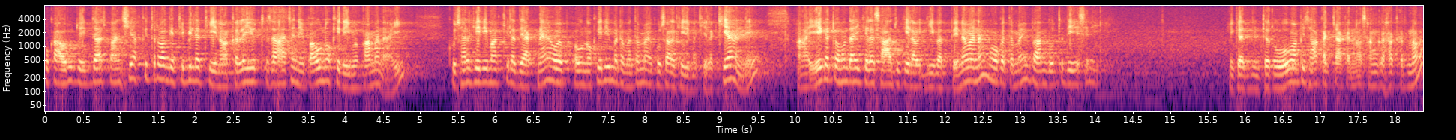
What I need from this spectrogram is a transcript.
ඔක අවුරුදු 1500ක් විතර වගේ තිබිලා තියෙනවා කල යුත්තේ ශාසනේ පවු නොකිරීම පමණයි. කුසල් කිරීමක් කියලා දෙයක් නැහැ. ඔය පවු නොකිරීමටම තමයි කුසල් කිරීම කියලා කියන්නේ. ආ ඒකට හොඳයි කියලා සාදු කියලා ජීවත් වෙනවනම් ඕක තමයි බ්‍රහ්මබුද්ධ දේශනේ. ඒක නිතරම අපි සාකච්ඡා කරනවා සංග්‍රහ කරනවා.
